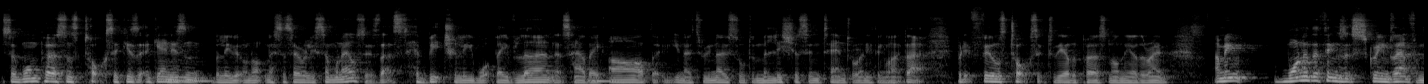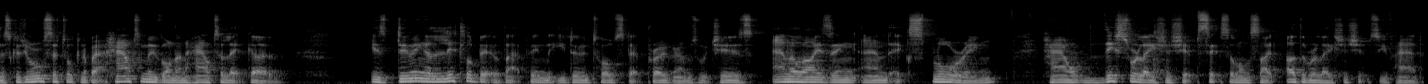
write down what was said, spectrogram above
So one person's toxic is again Mm. isn't believe it or not necessarily someone else's. That's habitually what they've learned. That's how they Mm. are. That you know through no sort of malicious intent or anything like that. But it feels toxic to the other person on the other end. I mean, one of the things that screams out from this because you're also talking about how to move on and how to let go is doing a little bit of that thing that you do in 12 step programs, which is analyzing and exploring how this relationship sits alongside other relationships you've had.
